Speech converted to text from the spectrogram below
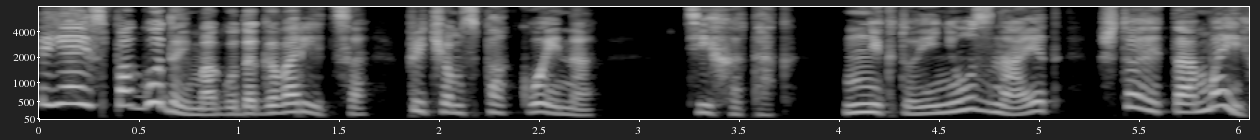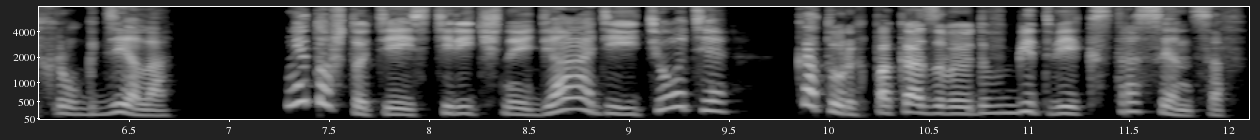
я и с погодой могу договориться, причем спокойно. Тихо так, никто и не узнает, что это моих рук дело. Не то что те истеричные дяди и тети, которых показывают в битве экстрасенсов.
